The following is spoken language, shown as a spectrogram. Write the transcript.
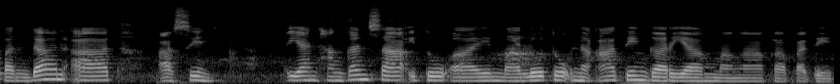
pandan at asin. Ayan, hanggang sa ito ay maluto na ating garyang mga kapatid.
